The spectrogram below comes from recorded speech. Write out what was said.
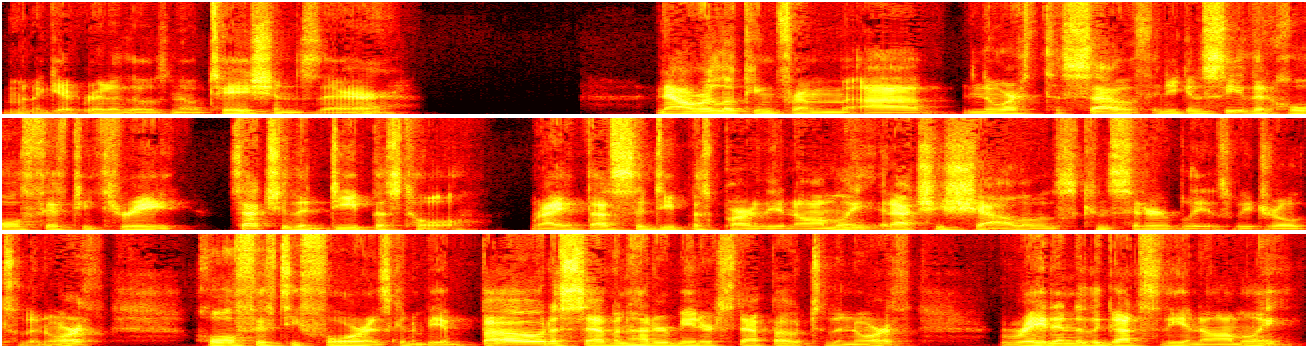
I'm going to get rid of those notations there. Now we're looking from uh, north to south, and you can see that hole 53, it's actually the deepest hole, right? That's the deepest part of the anomaly. It actually shallows considerably as we drill to the north. Hole 54 is going to be about a 700-meter step out to the north, right into the guts of the anomaly,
